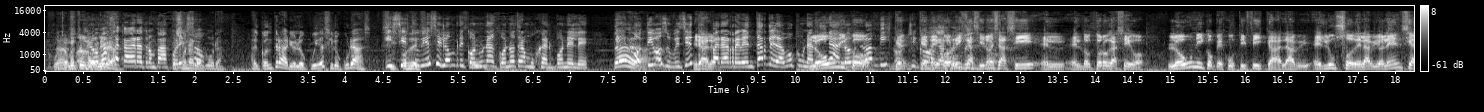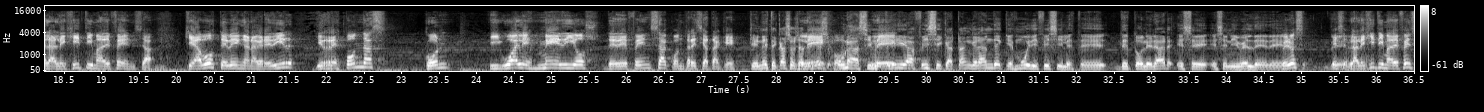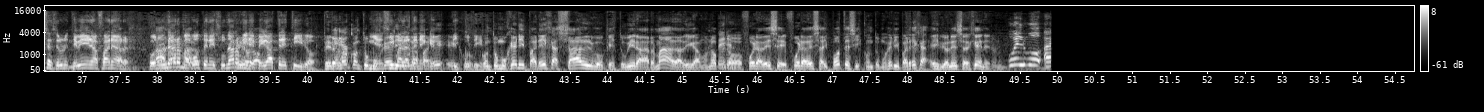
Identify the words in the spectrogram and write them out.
Justamente ¿Lo vas obliga. a cagar a trompadas por Es eso? una locura. Al contrario, lo cuidás y lo curás. Y si podés. estuviese el hombre con una con otra mujer, ponele. ¿Es motivo suficiente Mirá, lo- para reventarle la boca a una lo mina? único ¿Lo, lo han visto, que, chicos? que me corrija si no es así el, el doctor Gallego. Lo único que justifica la vi- el uso de la violencia, la legítima defensa, que a vos te vengan a agredir y respondas con iguales medios de defensa contra ese ataque. Que en este caso ya tenés Lejos, una asimetría lejos. física tan grande que es muy difícil este, de tolerar ese, ese nivel de... de- Pero es, de- es- la legítima defensa es el te vienen a afanar. Con Ah, un no, arma claro. vos tenés un arma y le pegás tres tiros. Pero no con tu Y mujer encima y la una tenés que pare- discutir. Con tu mujer y pareja, salvo que estuviera armada, digamos, ¿no? Pero fuera de ese, fuera de esa hipótesis, con tu mujer y pareja es violencia de género, ¿no? Vuelvo a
